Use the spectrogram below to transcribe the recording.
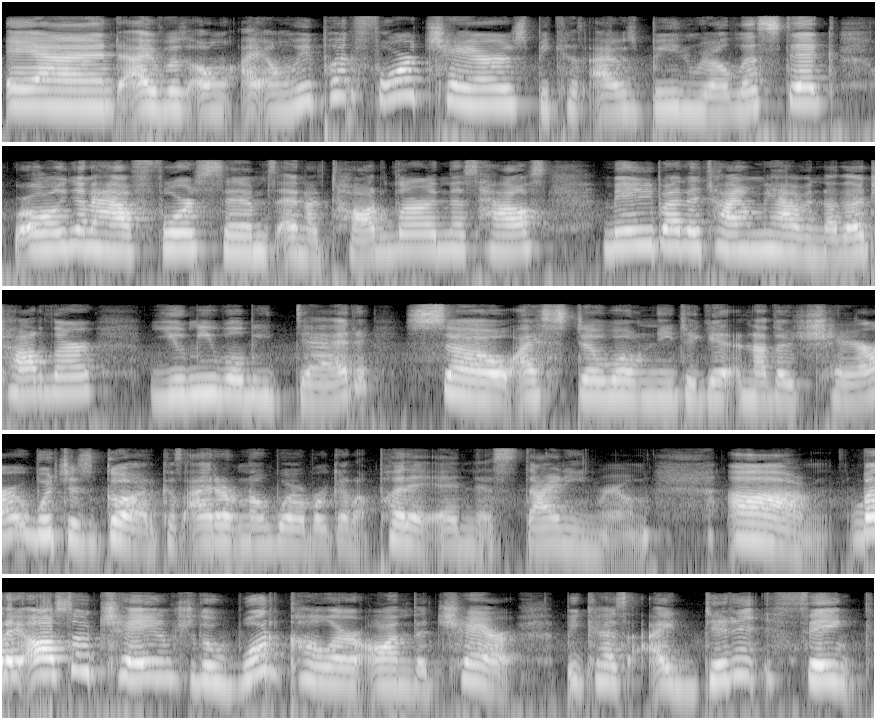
And I was on- I only put four chairs because I was being realistic. We're only gonna have four Sims and a toddler in this house. Maybe by the time we have another toddler, Yumi will be dead. So I still won't need to get another chair, which is good because I don't know where we're gonna put it in this dining room. Um, but I also changed the wood color on the chair because I didn't think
